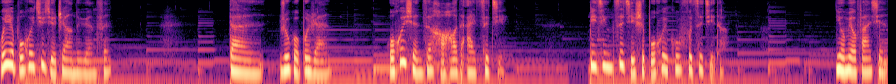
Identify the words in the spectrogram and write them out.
我也不会拒绝这样的缘分。但如果不然，我会选择好好的爱自己。毕竟自己是不会辜负自己的。你有没有发现，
